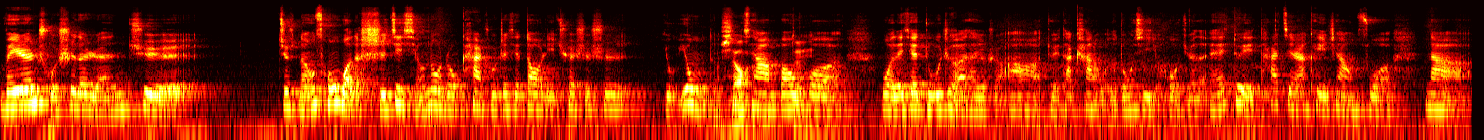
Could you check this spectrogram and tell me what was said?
为人处事的人，去就是能从我的实际行动中看出这些道理，确实是。有用的，你像包括我的一些读者，他就说啊，对他看了我的东西以后，觉得哎，对他既然可以这样做，那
